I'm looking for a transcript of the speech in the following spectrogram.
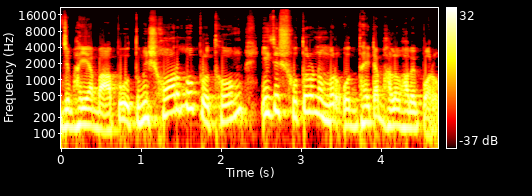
যে ভাইয়া, বাপু, তুমি সর্বপ্রথম এই যে সতেরো নম্বর অধ্যায়টা ভালোভাবে পড়ো।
